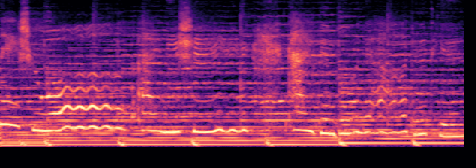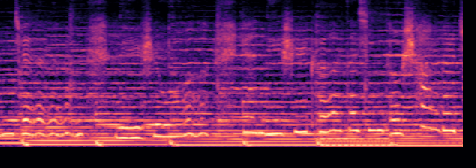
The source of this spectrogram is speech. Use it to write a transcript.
你是我爱你时改变不了的天真，你是我愿你时刻在心头上的皱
